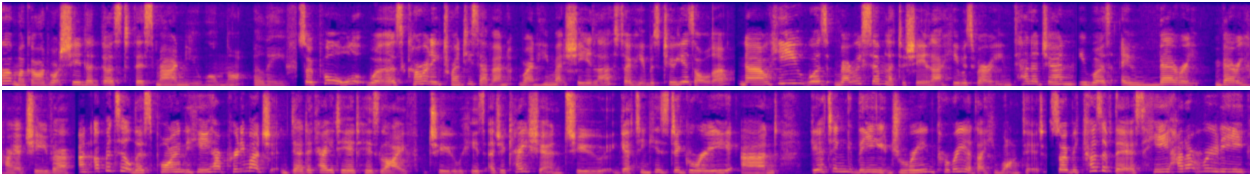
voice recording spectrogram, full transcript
Oh my god, what Sheila does to this man, you will not believe. So, Paul was currently 27 when he met Sheila, so he was two years older. Now, he was very similar to Sheila. He was very intelligent, he was a very, very high achiever, and up until this point, he had pretty much dedicated his life to his education, to getting his degree and getting the dream career that he wanted. So, because of this, he hadn't really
